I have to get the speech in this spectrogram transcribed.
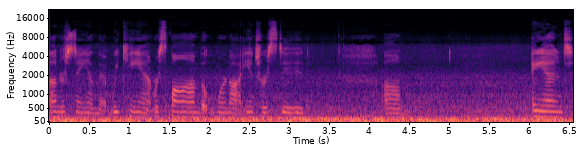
understand that we can't respond, but we're not interested. Um, and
